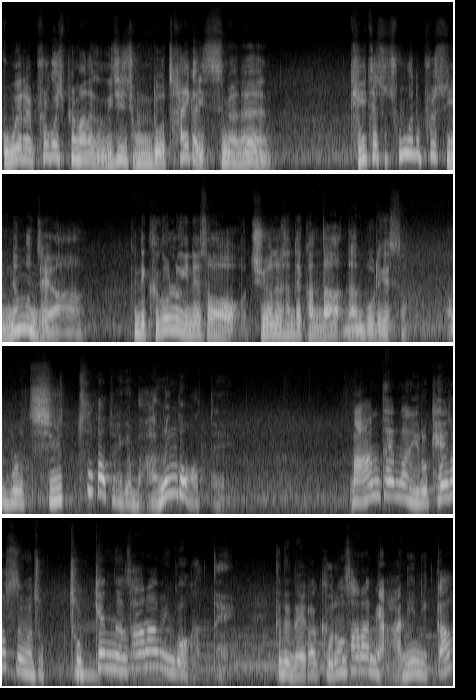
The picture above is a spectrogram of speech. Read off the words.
오해를 풀고 싶을 만한 의지 정도 차이가 있으면은 데이트에서 충분히 풀 수 있는 문제야. 근데 그걸로 인해서 주연을 선택한다? 난 모르겠어. 어, 몰라 질투가 되게 많은 것 같아. 나한테만 이렇게 해줬으면 좋, 좋겠는 사람인 것 같아. 근데 내가 그런 사람이 아니니까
